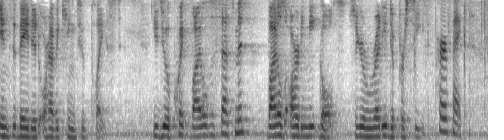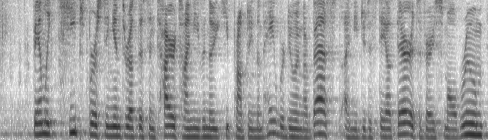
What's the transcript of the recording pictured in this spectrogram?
intubated or have a king tube placed. You do a quick vitals assessment. Vitals already meet goals, so you're ready to proceed. Perfect. family keeps bursting in throughout this entire time even though you keep prompting them hey we're doing our best. I need you to stay out there. It's a very small room.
